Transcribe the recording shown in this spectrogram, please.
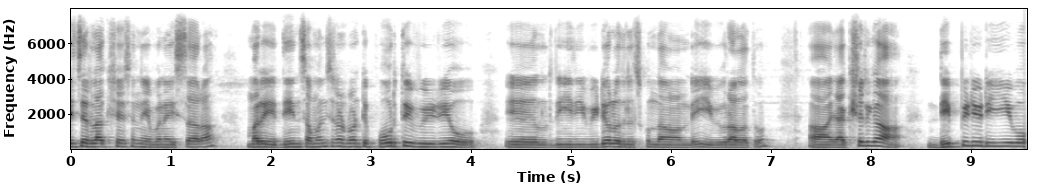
ఏజ్ రిలాక్సేషన్ ఏమైనా ఇస్తారా? మరి దీనికి సంబంధించినటువంటి పూర్తి వీడియో ఈ వీడియోలో తెలుసుకుందామండి ఈ వివరాలతో. యాక్చువల్గా డిప్యూటీ డిఈఓ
